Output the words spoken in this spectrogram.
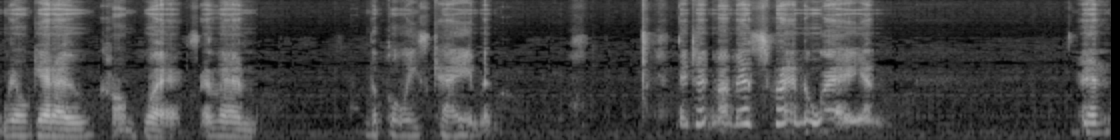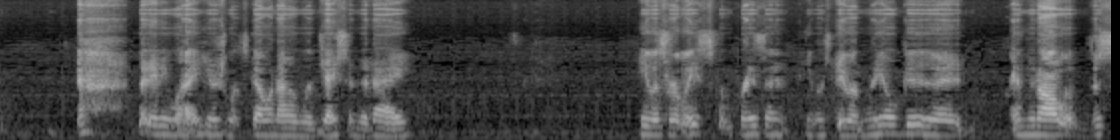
real ghetto complex. And then the police came and they took my best friend away and and but anyway, here's what's going on with Jason today. He was released from prison. He was doing real good. And then all of this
